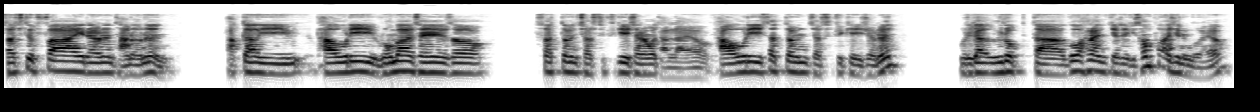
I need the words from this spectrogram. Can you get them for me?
justify라는 단어는 아까 이 바울이 로마서에서 썼던 justification하고 달라요. 바울이 썼던 justification은 우리가 의롭다고 하나님께서 선포하시는 거예요.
